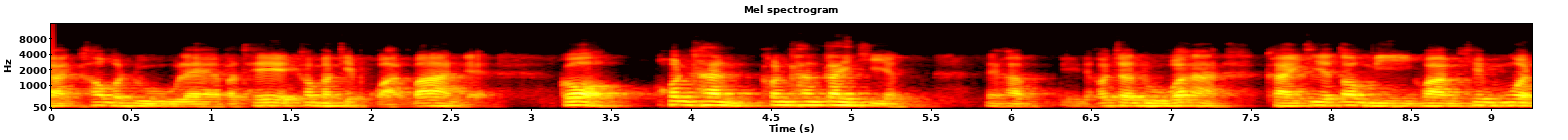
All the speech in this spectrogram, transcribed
การเข้ามาดูแลประเทศเข้ามาเก็บกวาดบ้านเนี่ย ก็ค่อนข้างค่อนข้างใกล้เคียงนะครับเดี๋ยวเขาจะดูว่าใครที่จะต้องมีความเข้มงวด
